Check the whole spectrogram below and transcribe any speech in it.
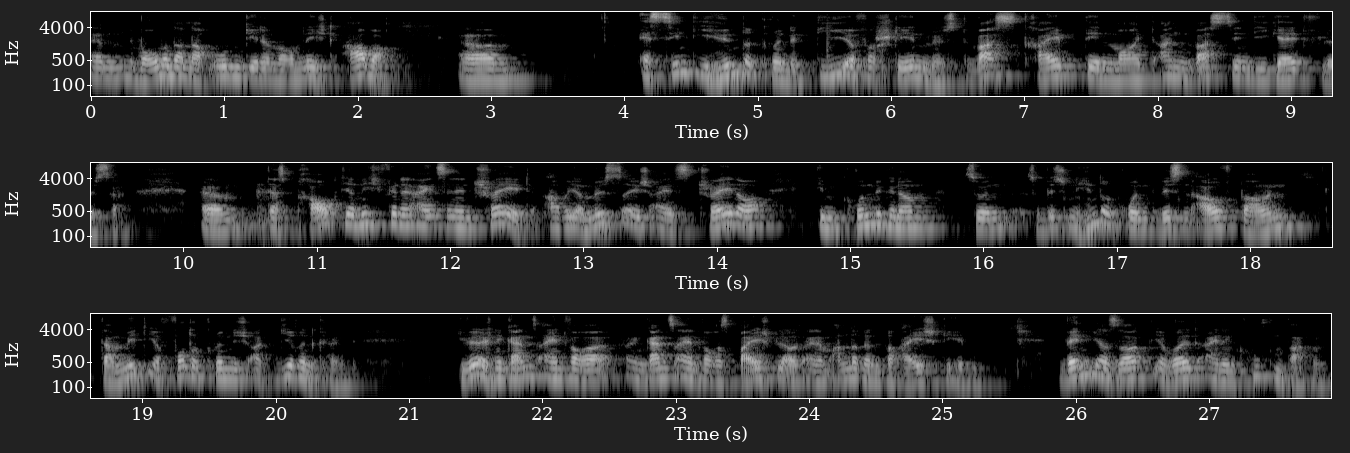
ähm, warum er dann nach oben geht und warum nicht. Aber ähm, es sind die Hintergründe, die ihr verstehen müsst. Was treibt den Markt an? Was sind die Geldflüsse? Ähm, das braucht ihr nicht für den einzelnen Trade, aber ihr müsst euch als Trader im Grunde genommen so ein, so ein bisschen Hintergrundwissen aufbauen, damit ihr vordergründig agieren könnt. Ich will euch eine ganz einfache, ein ganz einfaches Beispiel aus einem anderen Bereich geben. Wenn ihr sagt, ihr wollt einen Kuchen backen,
